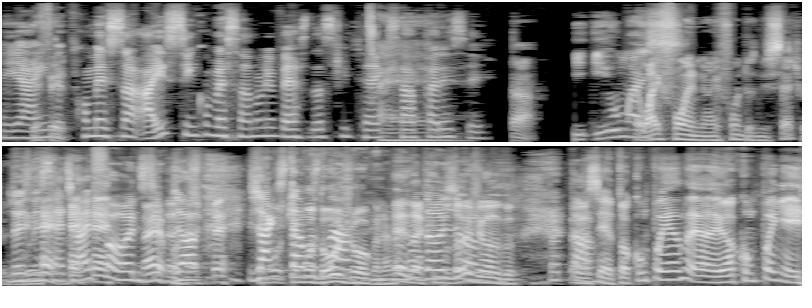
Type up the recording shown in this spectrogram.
E ainda começando, aí sim começando o universo das fintechs É. a aparecer. E, e o É mais... o iPhone, né? O iPhone 2007? 2007 iPhone, É, Jobs. Já que, que estamos mudou o na- jogo, né? É, Mudou, mudou o jogo. Eu, Total. assim, eu tô acompanhando, eu acompanhei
